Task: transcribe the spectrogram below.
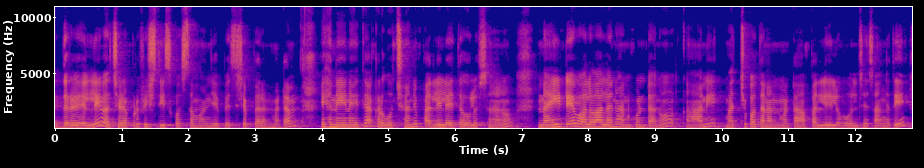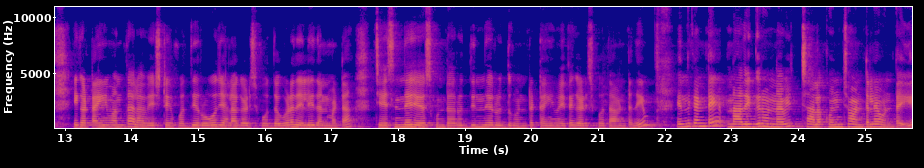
ఇద్దరు వెళ్ళి వచ్చేటప్పుడు ఫిష్ తీసుకొస్తాము అని చెప్పేసి చెప్పారనమాట ఇక నేనైతే అక్కడ కూర్చొని పల్లీలు అయితే ఒలుస్తున్నాను. నైటే ఒలవాలని అనుకుంటాను కానీ మర్చిపోతానమాట ఆ పల్లీలు ఒలిచే సంగతి. ఇక టైం అంతా అలా వేస్ట్ అయిపోద్ది రోజు ఎలా గడిచిపోద్దో కూడా తెలియదు అనమాట చేసిందే చేసుకుంటా రుద్దిందే రుద్దుకుంటా టైం అయితే గడిచిపోతూ ఉంటుంది. ఎందుకంటే నా దగ్గర ఉన్నవి చాలా కొంచెం వంటలే ఉంటాయి. ఉంటాయి.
